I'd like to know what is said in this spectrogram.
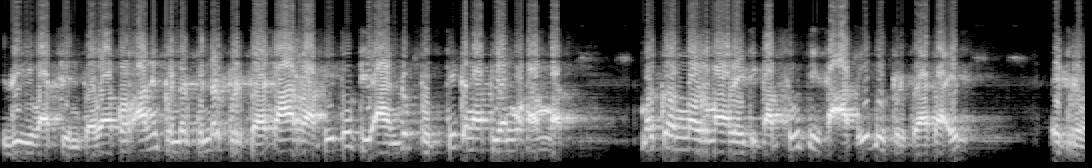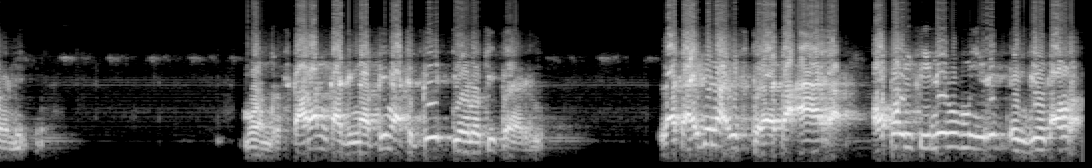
Diwajin bahwa Quran ini benar-benar berbahasa Arab itu dianggap bukti kenabian Muhammad. Mereka normalnya kitab suci saat itu berbahasa Ibrani. Mohon. Sekarang kajian Nabi ngadepi teologi baru. Lah saya ini nak wis bahasa Arab. Apa isine mirip Injil Taurat?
